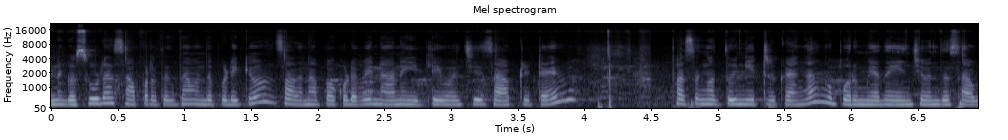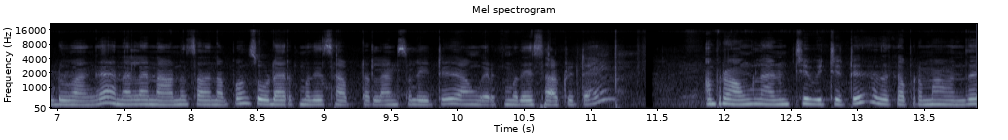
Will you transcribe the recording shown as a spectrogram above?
எனக்கு சூடாக சாப்பிட்றதுக்கு தான் வந்து பிடிக்கும். சாதனாப்பா கூடவே நானும் இட்லி வச்சு சாப்பிட்டுட்டேன். பசங்க தூங்கிட்டு இருக்காங்க. அவங்க பொறுமையாக தான் எஞ்சி வந்து சாப்பிடுவாங்க. அதனால் நானும் சாதனப்போ சூடாக இருக்கும்போதே சாப்பிட்றலான்னு சொல்லிட்டு அவங்க இருக்கும்போதே சாப்பிட்டுட்டேன். அப்புறம் அவங்கள அனுப்பிச்சி விட்டுட்டு அதுக்கப்புறமா வந்து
